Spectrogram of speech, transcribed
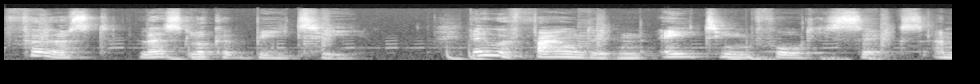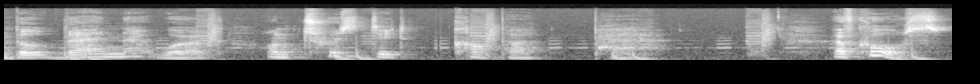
First, let's look at BT. They were founded in 1846 and built their network on twisted copper pair. Of course,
